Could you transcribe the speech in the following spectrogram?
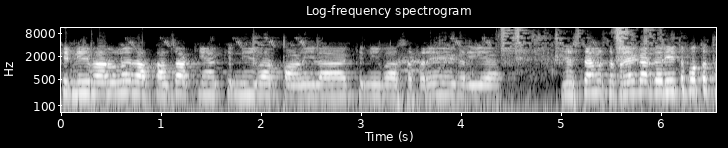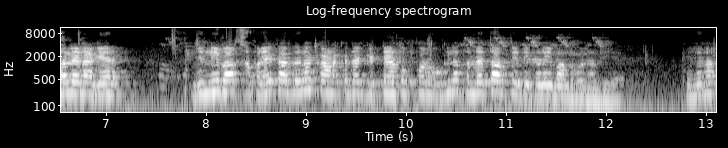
ਕਿੰਨੀ ਵਾਰ ਉਹਨੇ ਰਾਤਾਂ ਝਾਕੀਆਂ ਕਿੰਨੀ ਵਾਰ ਪਾਣੀ ਲਾਇਆ ਕਿੰਨੀ ਵਾਰ ਸਪਰੇਅ ਕਰੀ ਹੈ। ਜਿਸ ਟਾਈਮ ਸਪਰੇਅ ਕਰਦੇ ਰੀਤ ਪੁੱਤ ਥੱਲੇ ਨਾ ਗੇਰ। ਜਿੰਨੀ ਵਾਰ ਸਪਰੇਅ ਕਰਦੇ ਨਾ ਕਣਕ ਦੇ ਗਿੱਟਿਆਂ ਤੋਂ ਉੱਪਰ ਹੋਊਗੀ ਨਾ ਥੱਲੇ ਧਰਤੀ ਦਿਖਣੀ ਬੰਦ ਹੋ ਜਾਂਦੀ ਹੈ। ਠੀਕ ਹੈ ਨਾ?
